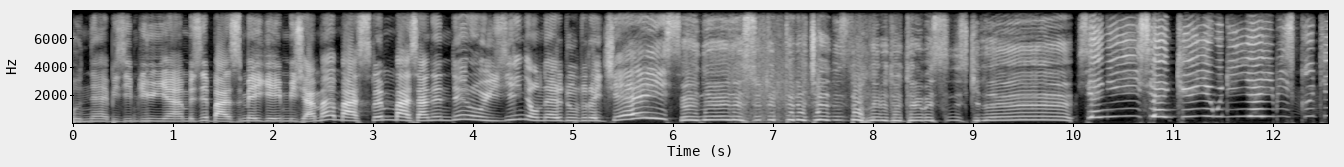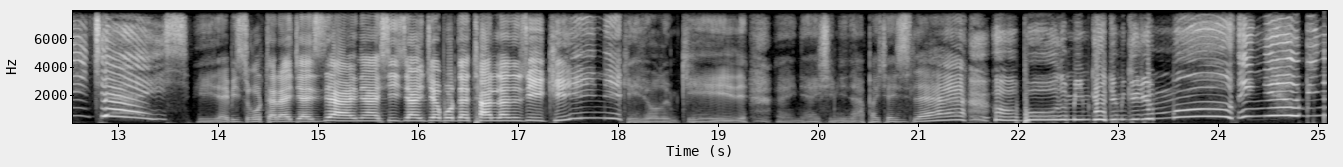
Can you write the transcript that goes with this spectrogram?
bunlar bizim dünyamızı basmaya gelmiş ama baskın basanındır o yüzden onları durduracağız. Anne nasıl durduracağınız onları durduramazsınız ki la. Sen iyiysen köylü bu dünyayı biz kurtaracağız. İyi de biz kurtaracağız da ana siz anca burada tarlanızı ekin. Gel oğlum gel. Ana şimdi ne yapacağız la? Bu oğlum benim gördüğümü görüyor mu? Anne o binanın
